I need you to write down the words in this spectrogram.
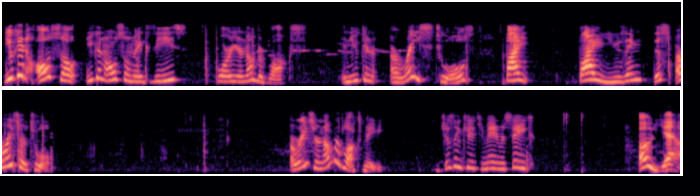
You can also you can also make these for your number blocks. And you can erase tools by by using this eraser tool. Erase your number blocks maybe. Just in case you made a mistake. Oh yeah.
